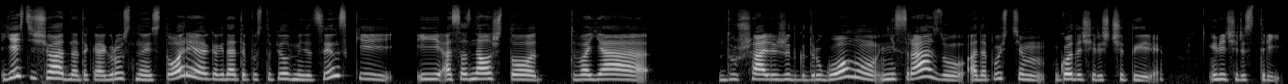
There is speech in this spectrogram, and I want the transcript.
Есть еще одна такая грустная история, когда ты поступил в медицинский и осознал, что твоя душа лежит к другому не сразу, а, допустим, года через четыре или через три.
